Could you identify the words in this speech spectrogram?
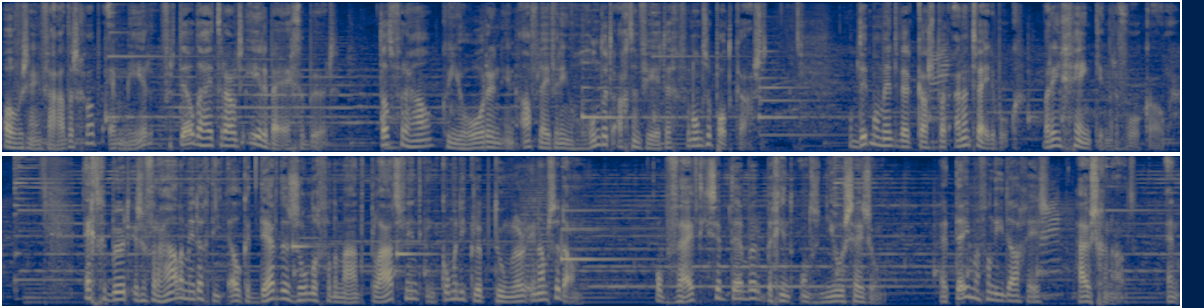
Over zijn vaderschap en meer vertelde hij trouwens eerder bij Echt Gebeurd. Dat verhaal kun je horen in aflevering 148 van onze podcast. Op dit moment werkt Casper aan een tweede boek, waarin geen kinderen voorkomen. Echt Gebeurd is een verhalenmiddag die elke derde zondag van de maand plaatsvindt in Comedy Club Toemler in Amsterdam. Op 15 september begint ons nieuwe seizoen. Het thema van die dag is huisgenoot. En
